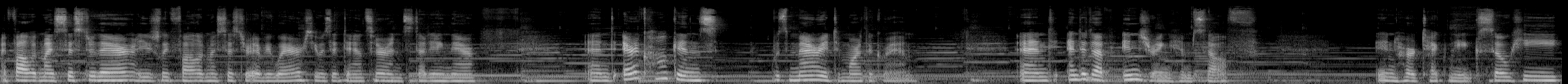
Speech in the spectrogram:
I followed my sister there. I usually followed my sister everywhere. She was a dancer and studying there. And Erick Hawkins was married to Martha Graham and ended up injuring himself in her technique. So he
